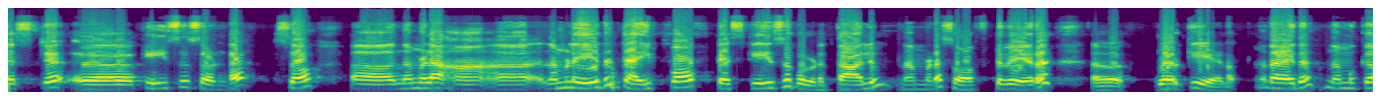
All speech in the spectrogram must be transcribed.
ടെസ്റ്റ് കേസസ് ഉണ്ട്. സോ നമ്മൾ നമ്മൾ ഏത് ടൈപ്പ് ഓഫ് ടെസ്റ്റ് കേസ് കൊടുത്താലും നമ്മുടെ സോഫ്റ്റ്വെയർ വർക്ക് ചെയ്യണം. അതായത് നമുക്ക്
